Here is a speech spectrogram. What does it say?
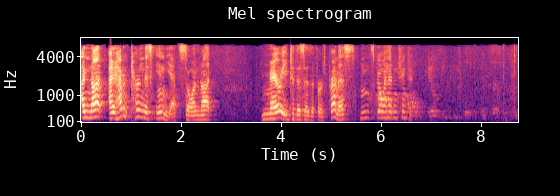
I'm not I haven't turned this in yet, so I'm not married to this as a first premise. Let's go ahead and change it. All guilty people implicitly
